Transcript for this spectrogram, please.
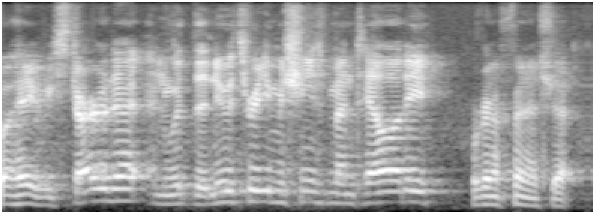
But hey, we started it, and with the new 3D Machines mentality, we're gonna finish it.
